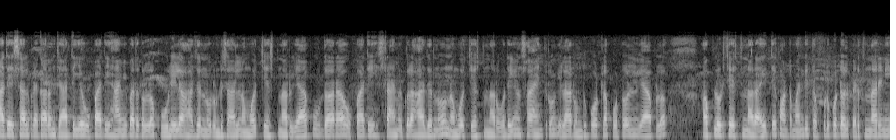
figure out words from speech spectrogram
ఆదేశాల ప్రకారం జాతీయ ఉపాధి హామీ పథకంలో కూలీల హాజరును రెండుసార్లు నమోదు చేస్తున్నారు. యాప్ ద్వారా ఉపాధి శ్రామికుల హాజరును నమోదు చేస్తున్నారు. ఉదయం సాయంత్రం ఇలా రెండు పూట్ల ఫోటోలను యాప్లో అప్లోడ్ చేస్తున్నారు. అయితే కొంతమంది తప్పుడు ఫోటోలు పెడుతున్నారని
